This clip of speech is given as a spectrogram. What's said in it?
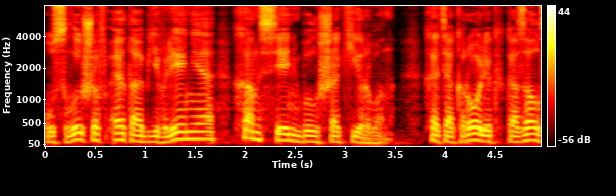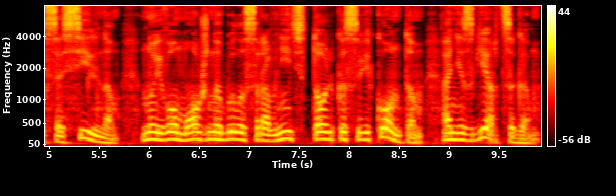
Услышав это объявление, Хан Сень был шокирован — Хотя кролик казался сильным, но его можно было сравнить только с Виконтом, а не с герцогом.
